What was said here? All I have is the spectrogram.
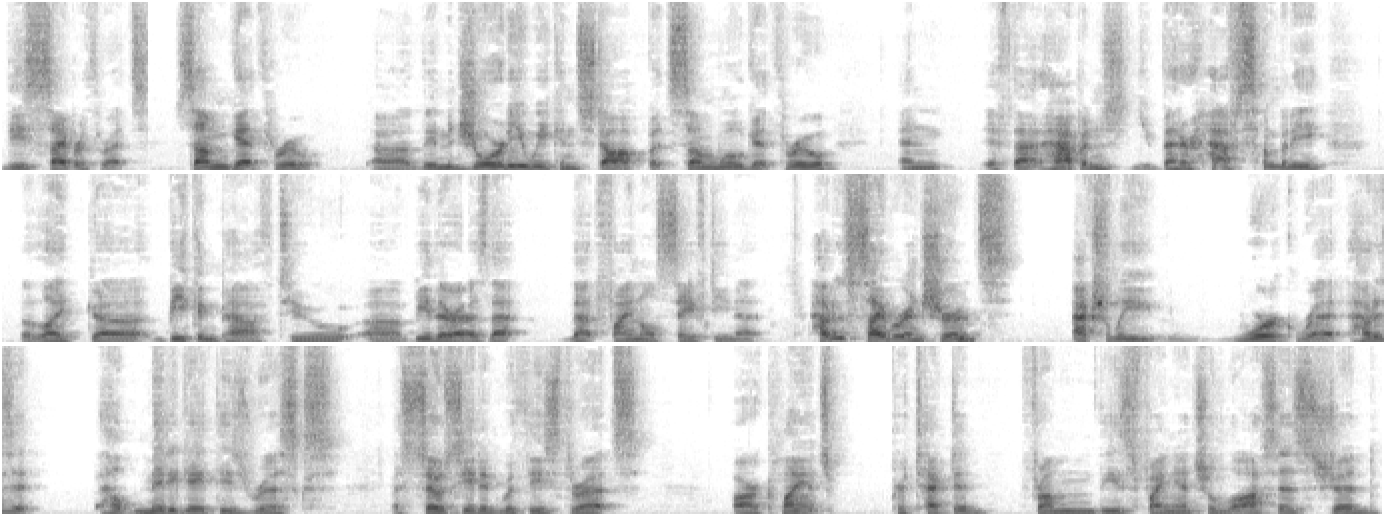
these cyber threats. Some get through. Uh, the majority we can stop, but some will get through. And if that happens, you better have somebody like uh, Beacon Path to uh, be there as that that final safety net. How does cyber insurance actually work, Rhett? How does it help mitigate these risks associated with these threats? Are clients protected from these financial losses? Should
